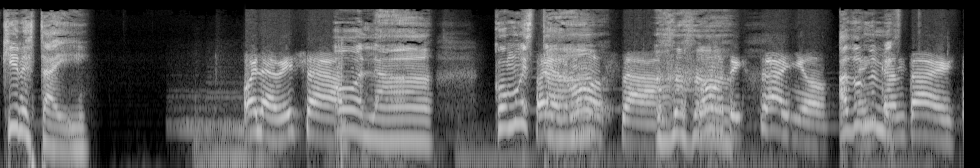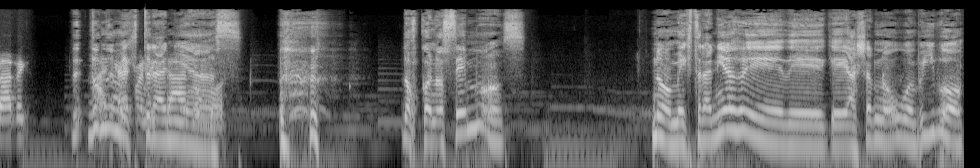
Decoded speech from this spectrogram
¿Quién está ahí? Hola, Bella. Hola. ¿Cómo estás? Hola, hermosa. ¿Cómo te extraño? ¿A dónde me encanta estar ¿Dónde me extrañas? ¿Nos conocemos? No, ¿me extrañas de, de, que ayer no hubo en vivo?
